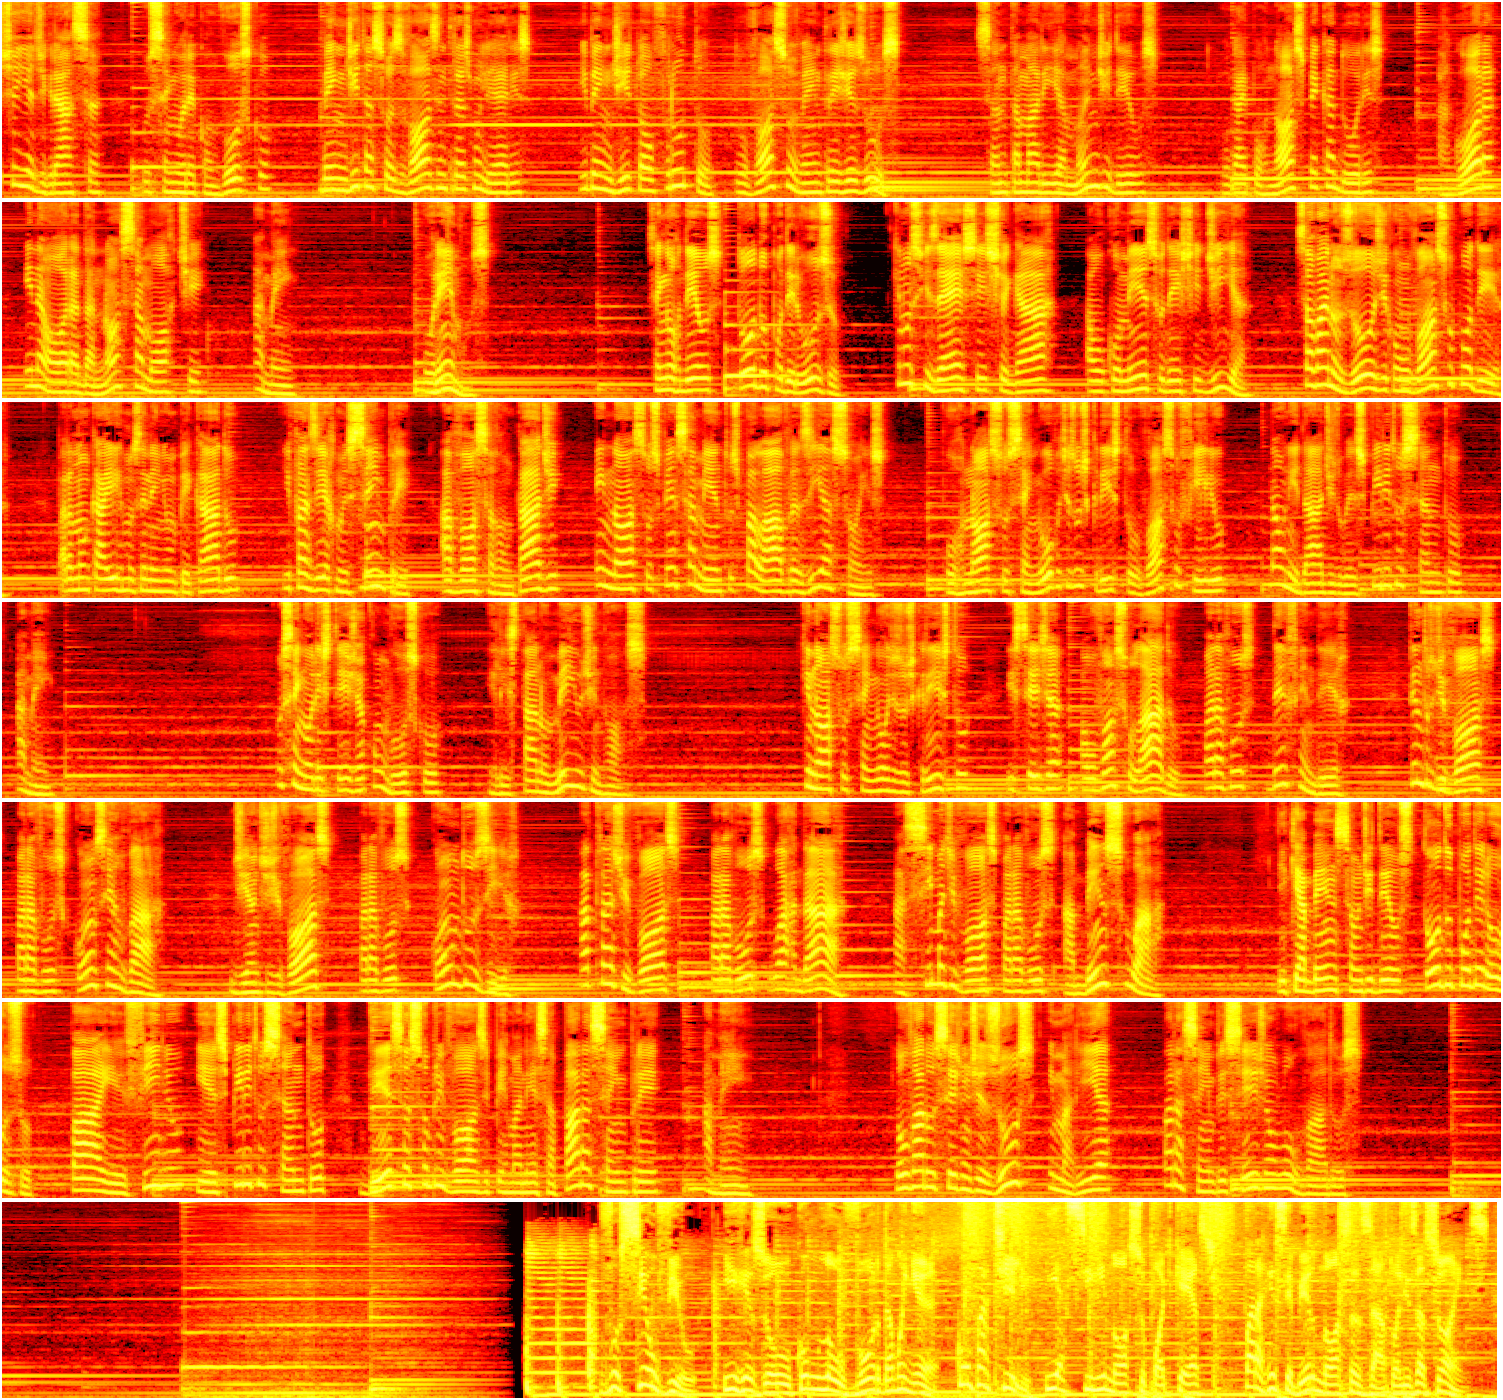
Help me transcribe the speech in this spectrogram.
cheia de graça, o Senhor é convosco. Bendita sois vós entre as mulheres, e bendito é o fruto do vosso ventre, Jesus. Santa Maria, Mãe de Deus, rogai por nós, pecadores, agora e na hora da nossa morte. Amém. Oremos. Senhor Deus Todo-Poderoso, que nos fizeste chegar ao começo deste dia, salvai-nos hoje com o vosso poder, para não cairmos em nenhum pecado e fazermos sempre a vossa vontade em nossos pensamentos, palavras e ações. Por nosso Senhor Jesus Cristo, vosso Filho, na unidade do Espírito Santo. Amém. O Senhor esteja convosco, Ele está no meio de nós. Que nosso Senhor Jesus Cristo esteja ao vosso lado para vos defender, dentro de vós para vos conservar, diante de vós para vos conduzir, atrás de vós para vos guardar, acima de vós para vos abençoar e que a bênção de Deus Todo-Poderoso, Pai, Filho e Espírito Santo, desça sobre vós e permaneça para sempre. Amém. Louvados sejam Jesus e Maria, para sempre sejam louvados. Você ouviu e rezou com louvor da manhã. Compartilhe e assine nosso podcast para receber nossas atualizações.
